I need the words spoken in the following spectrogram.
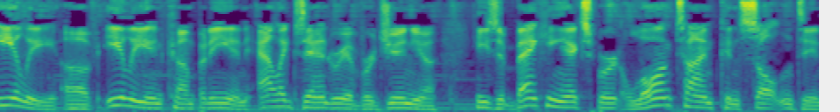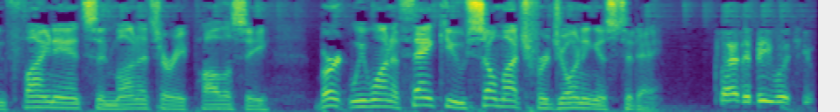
Ely of Ely and Company in Alexandria, Virginia. He's a banking expert, longtime consultant in finance and monetary policy. Bert, we want to thank you so much for joining us today. Glad to be with you.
